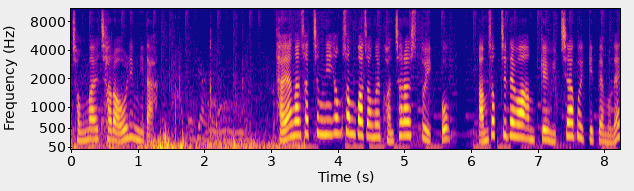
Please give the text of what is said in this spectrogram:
정말 잘 어울립니다. 다양한 사층리 형성 과정을 관찰할 수도 있고 암석지대와 함께 위치하고 있기 때문에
